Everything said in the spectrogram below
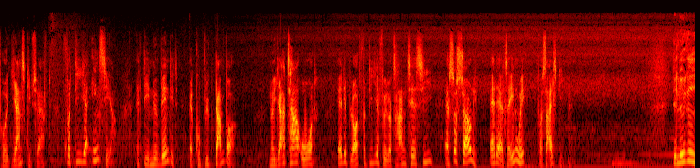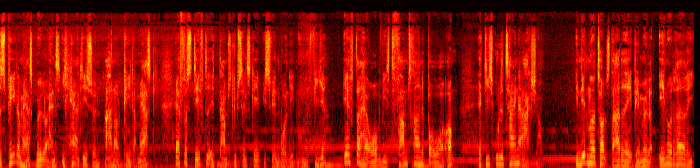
på et jernskibsværft, fordi jeg indser, at det er nødvendigt at kunne bygge dampere. Når jeg tager ordet, er det blot fordi jeg føler trang til at sige, at så sørgeligt er det altså endnu ikke for sejlskibene. Det lykkedes Peter Mærsk Møller og hans ihærdige søn Arnold Peter Mærsk at få stiftet et dampskibsselskab i Svendborg 1904, efter at have overbevist fremtrædende borgere om, at de skulle tegne aktier. I 1912 startede AP Møller endnu et rederi,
